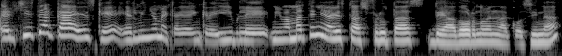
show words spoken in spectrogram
el chiste acá es que el niño me caía increíble. Mi mamá tenía estas frutas de adorno en la cocina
